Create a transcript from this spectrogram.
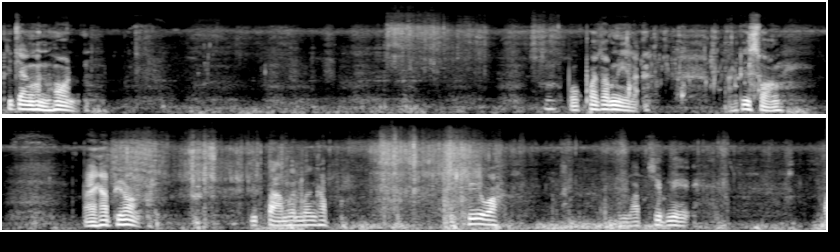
คือจังห่อนห่อนๆปกพอซ้ำนี่แหละหลังที่สองไปครับพี่น้องติดตามกันเมืองครับคือว่าสำหรับคลิปนี้ ไป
